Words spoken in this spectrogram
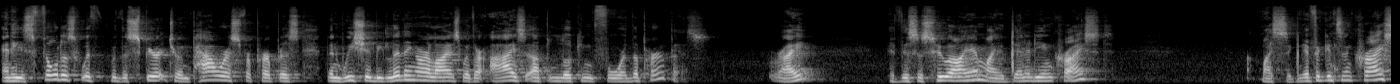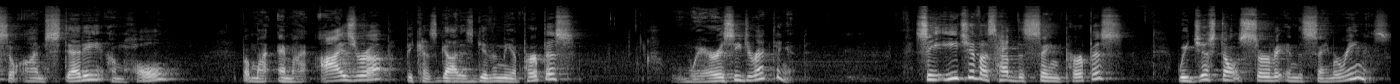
and He's filled us with, with the Spirit to empower us for purpose, then we should be living our lives with our eyes up looking for the purpose, right? If this is who I am, my identity in Christ, my significance in Christ, so I'm steady, I'm whole, but my, and my eyes are up because God has given me a purpose, where is He directing it? See, each of us have the same purpose we just don't serve it in the same arenas.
